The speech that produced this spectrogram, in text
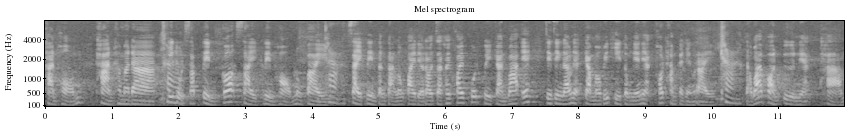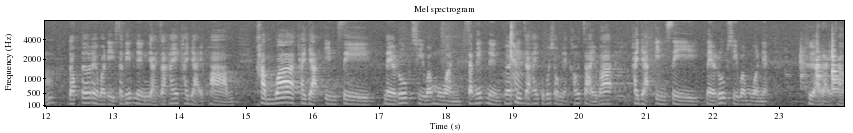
ฐานหอมฐานธรรมดาค่ะที่ดูดซับกลิ่นก็ใส่กลิ่นหอมลงไปค่ะใส่กลิ่นต่างๆ ลงไปเดี๋ยวเราจะค่อยๆ พูดคุยกันว่าเอ๊ะจริง ๆ แล้วเนี่ยกรรมวิธีตรงนี้เนี่ยเขาทำกันอย่างไรค่ะแต่ว่าก่อนอื่นเนี่ยถามดรเรวดีสักนิดนึงอยากจะให้ขยายความคำว่าขยะอินทรีย์ในรูปชีวมวลสักนิดนึงเพื่อค่ะที่จะให้คุณผู้ชมเนี่ยเข้าใจว่า ขยะอินทรีย์ในรูปชีวมวลเนี่ยคืออะไรครับ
